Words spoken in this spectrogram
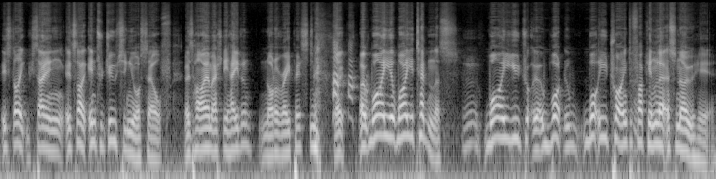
it's like saying it's like introducing yourself as "Hi, I'm Ashley Hayden, not a rapist." like, like, why are you why are you telling us? Why are you tr- uh, what what are you trying to fucking let us know here?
